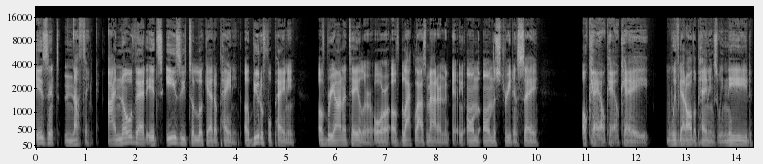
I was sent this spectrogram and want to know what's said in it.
isn't nothing. I know that it's easy to look at a painting, a beautiful painting of Breonna Taylor or of Black Lives Matter on on the street and say, "Okay, okay, okay, we've got all the paintings we need.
